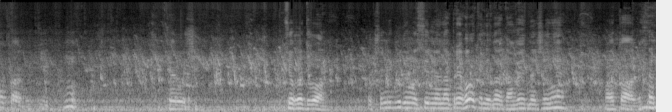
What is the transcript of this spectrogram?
Отак, утік. Ну, коротше. Цього два. Так що не будемо сильно напрягати, не знаю, там видно чи ні. Отак.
